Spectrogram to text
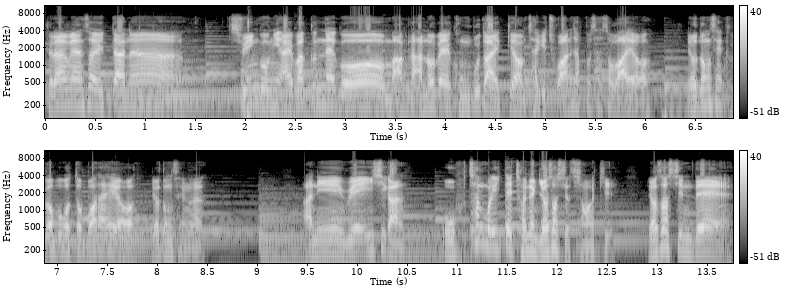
그러면서 일단은 주인공이 알바 끝내고 막 라노벨 공부도 할 겸 자기 좋아하는 작품 사서 와요. 여동생 그거 보고 또 뭐라 해요. 여동생은. 아니 왜 이 시간 오 참고로 이때 저녁 6시였어 정확히 6시인데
